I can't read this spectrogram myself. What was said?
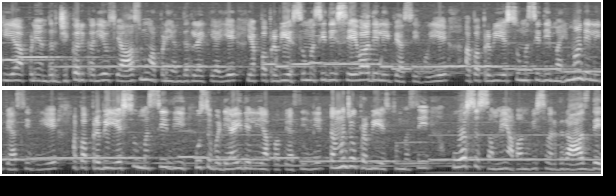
ਕੀ ਹੈ ਆਪਣੇ ਅੰਦਰ ਜ਼ਿਕਰ ਕਰੀਏ, ਉਸ ਪਿਆਸ ਨੂੰ ਆਪਣੇ ਅੰਦਰ ਲੈ ਕੇ ਆਈਏ ਕਿ ਆਪਾਂ ਪ੍ਰਭੂ ਯਿਸੂ ਮਸੀਹ ਦੀ ਸੇਵਾ ਦੇ ਲਈ ਪਿਆਸੇ ਹੋਈਏ, ਆਪਾਂ ਪ੍ਰਭੂ ਯਿਸੂ ਮਸੀਹ ਦੀ ਮਹਿਮਾ ਦੇ ਲਈ ਪਿਆਸੇ ਹੋਈਏ, ਆਪਾਂ ਪ੍ਰਭੂ ਯਿਸੂ ਮਸੀਹ ਦੀ ਉਸ ਵਡਿਆਈ ਦੇ ਲਈ ਆਪਾਂ ਪਿਆਸੇ ਹੋਈਏ, ਤਾਂ ਜੋ ਪ੍ਰਭੂ ਯਿਸੂ ਮਸੀਹ ਉਸ ਸਮੇਂ ਆਪਾਂ ਨੂੰ ਵੀ ਸਵਰਗ ਰਾਜ ਦੇ,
